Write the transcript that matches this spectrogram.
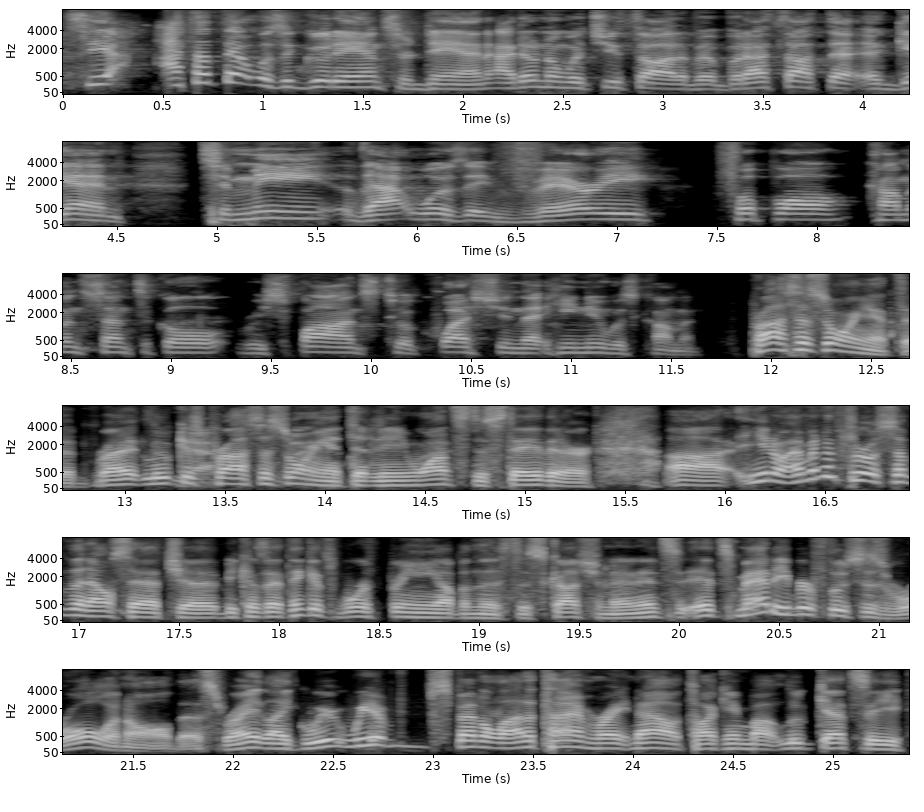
See, I thought that was a good answer, Dan. I don't know what you thought of it, but I thought that, again, to me, that was a very football, commonsensical response to a question that he knew was coming process oriented, right? Luke is process oriented and he wants to stay there. Uh, you know, I'm going to throw something else at you because I think it's worth bringing up in this discussion, and it's it's Matt Eberflus's role in all this, right? Like we we have spent a lot of time right now talking about Luke Getsy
